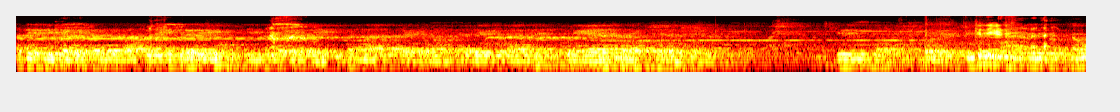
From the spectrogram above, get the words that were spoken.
ಅದೇ ರೀತಿ ಪತ್ರಕರ್ತರ ಮತ್ತು ಇತರರಿಗೂ ಈ ಸಂದರ್ಭದಲ್ಲಿ ಸನ್ಮಾನ ಕಾರ್ಯಕ್ರಮ ನೆರವೇರಿಸಲಾಗಿದೆ ಅವರಿಗೆ ಅನಂತ ಶರಣರು. ಕಿಂದಿ ಹಿಡಿ. ತಾವು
